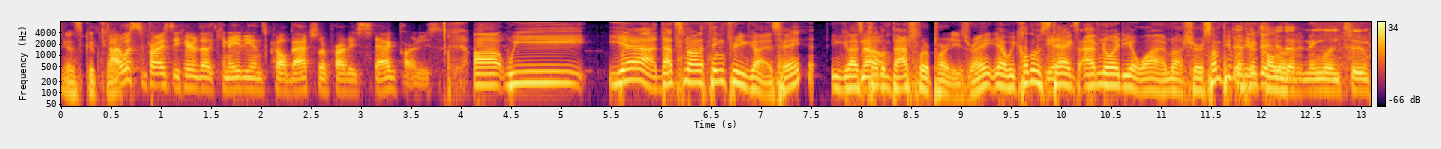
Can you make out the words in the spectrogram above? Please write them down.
Yeah, it's good fun. I was surprised to hear that Canadians call bachelor parties stag parties. Uh, we yeah, that's not a thing for you guys. Hey, you guys No. call them bachelor parties, right? Yeah, we call them stags. I have no idea why. I'm not sure. Some people I here think they call do them. that in England too.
